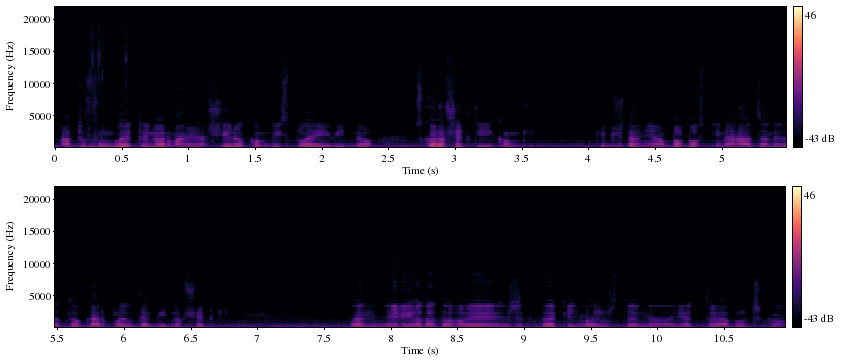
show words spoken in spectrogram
A tu funguje, tu normálne na širokom displeji vidno skoro všetky ikonky. Kebyže tam nemám blbosti nahádzané do toho CarPlayu, tak vidno všetky. Len nevýhoda toho je, že teda keď máš už ten, eh, to jablčko,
